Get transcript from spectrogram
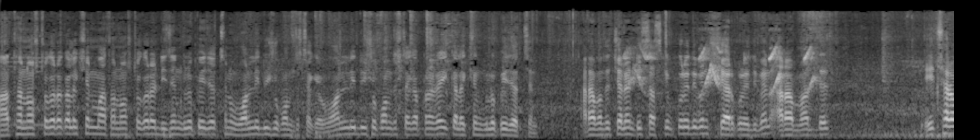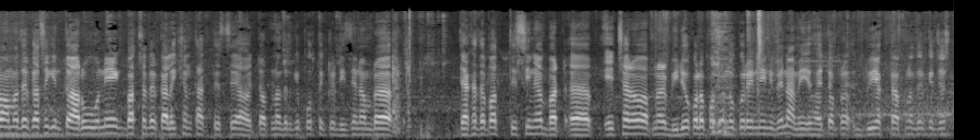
মাথা নষ্ট করা কালেকশন মাথা নষ্ট করা ডিজাইনগুলো পেয়ে যাচ্ছেন। অনলি দুশো পঞ্চাশ টাকা অনলি দুশো পঞ্চাশ টাকা আপনারা এই কালেকশনগুলো পেয়ে যাচ্ছেন। আর আমাদের চ্যানেলটি সাবস্ক্রাইব করে দেবেন শেয়ার করে দেবেন। আর আমাদের, এছাড়াও আমাদের কাছে কিন্তু আরও অনেক বাচ্চাদের কালেকশন থাকতেছে। হয়তো আপনাদেরকে প্রত্যেকটা ডিজাইন আমরা দেখাতে পারতেছি না বাট এছাড়াও আপনার ভিডিও কলে পছন্দ করে নিয়ে নেবেন। আমি হয়তো আপনার, দুই একটা আপনাদেরকে জাস্ট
